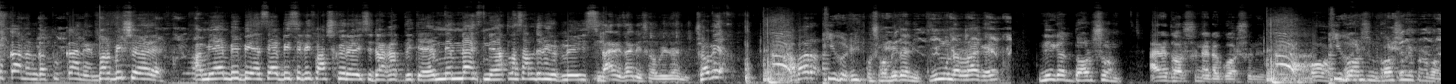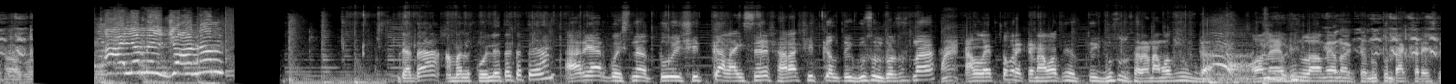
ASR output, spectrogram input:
তুকা নেন গা তুকা নেন তোর বিষয়ে আমি এমবিবিএস এবিসিডি পাস করে আইছি ঢাকার থেকে এমনি এমনি আইছি সার্টিফিকেট লই আইছি। জানি জানি সবই জানি। সবই আবার ও সবই জানি। কি মুন্ডা লাগে? নির্গত দর্শন। আরে দর্শন এটা দর্শনী ও দর্শন দর্শনের প্রভাব। দাদা আমার কইলে তো তেন আরে আর কইস না তুই শীতকাল আইছে সারা শীতকাল তুই গোসল করছিস না? আল্লাহ এত বড় একটা নামাজ আছে, তুই গোসল সারা নামাজ গা। অনেক শুনলাম একটা নতুন ডাক্তার আইছে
